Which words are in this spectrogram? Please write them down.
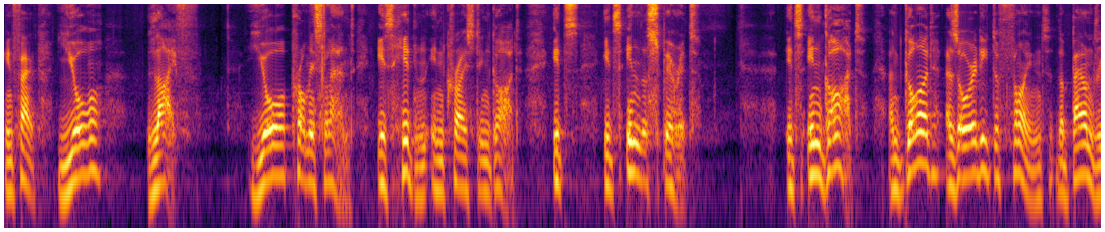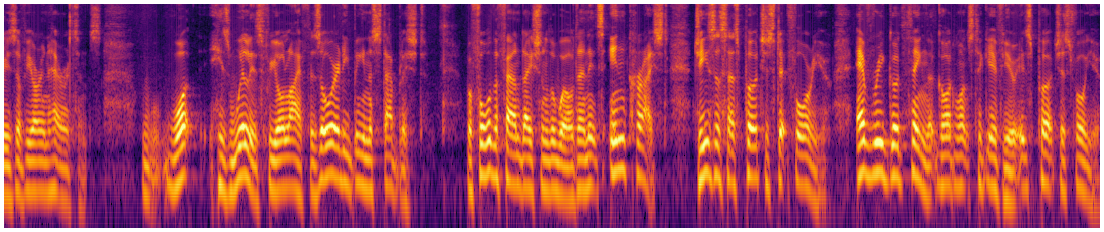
In fact, your life, your promised land is hidden in Christ in God. It's, it's in the Spirit, it's in God. And God has already defined the boundaries of your inheritance what His will is for your life has already been established before the foundation of the world, and it's in Christ. Jesus has purchased it for you. Every good thing that God wants to give you, it's purchased for you.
